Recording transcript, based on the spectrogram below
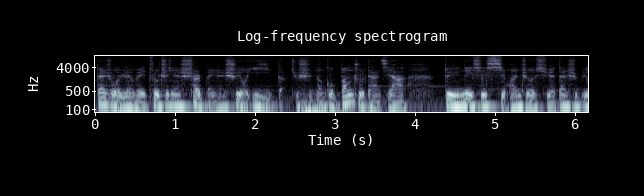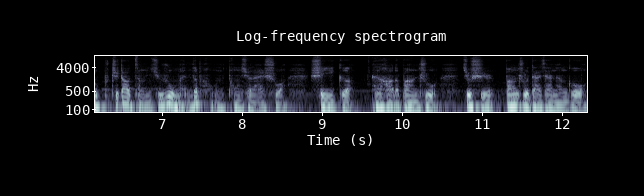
但是我认为做这件事儿本身是有意义的，就是能够帮助大家。对于那些喜欢哲学但是又不知道怎么去入门的朋同学来说，是一个很好的帮助，就是帮助大家能够，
